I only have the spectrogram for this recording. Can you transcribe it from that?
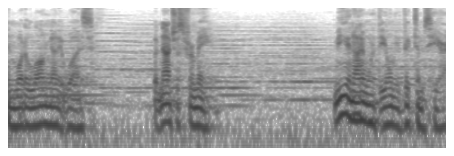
And what a long night it was. But not just for me. Me and I weren't the only victims here.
